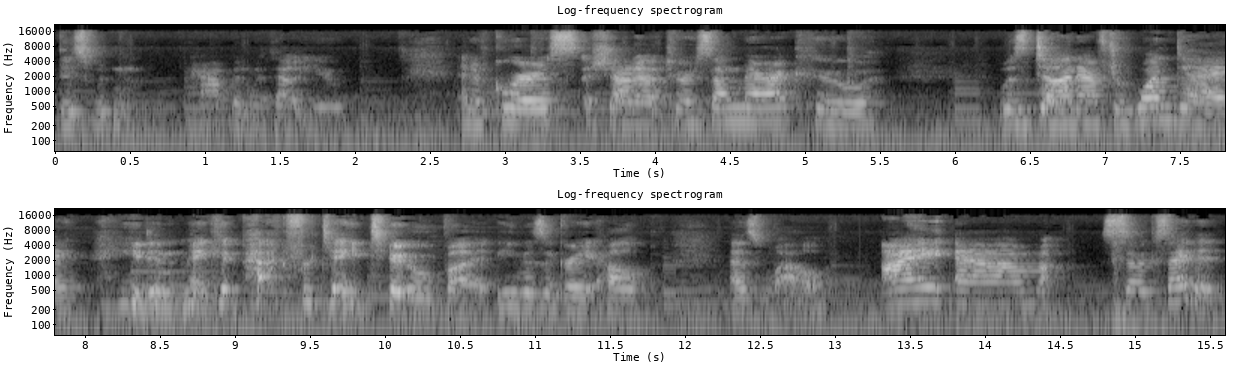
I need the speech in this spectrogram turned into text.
this wouldn't happen without you. And of course, a shout out to our son Merrick, who was done after one day. He didn't make it back for day two, but he was a great help as well. I am so excited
